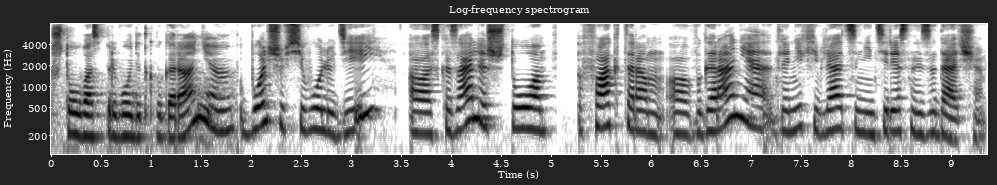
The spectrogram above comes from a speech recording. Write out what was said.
что у вас приводит к выгоранию, больше всего людей а, сказали, что фактором э, выгорания для них является неинтересная задача.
